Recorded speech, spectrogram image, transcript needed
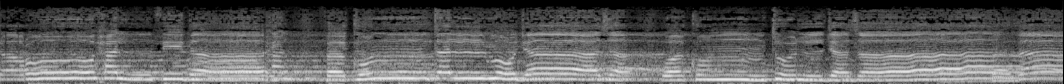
روح الفداء فكنت المجازى وكنت الجزاء فذاب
